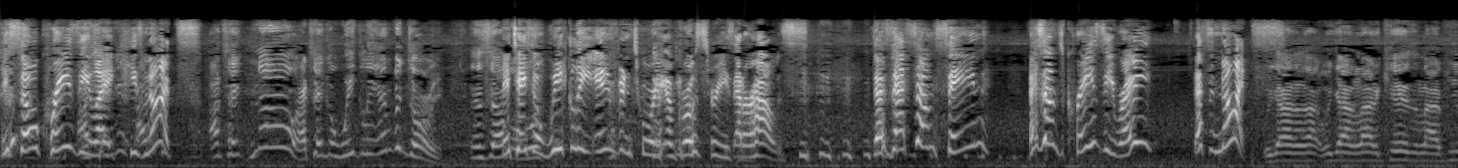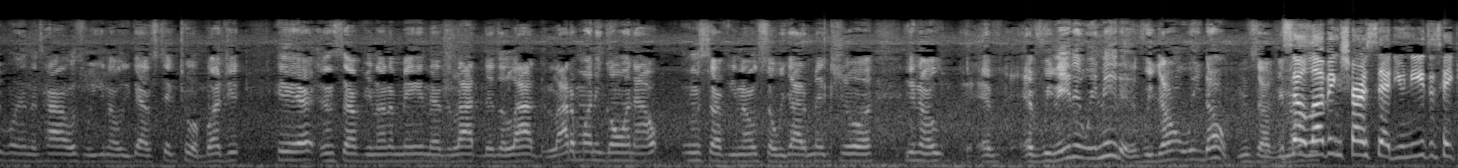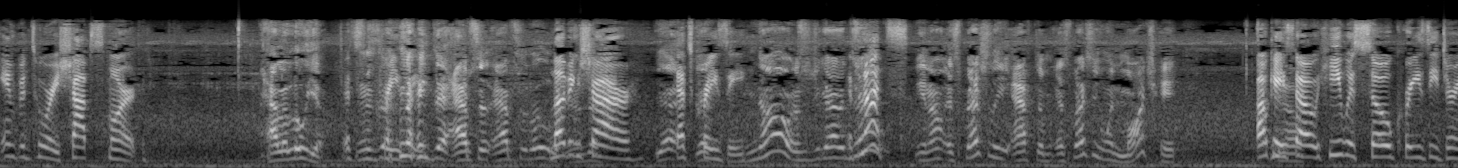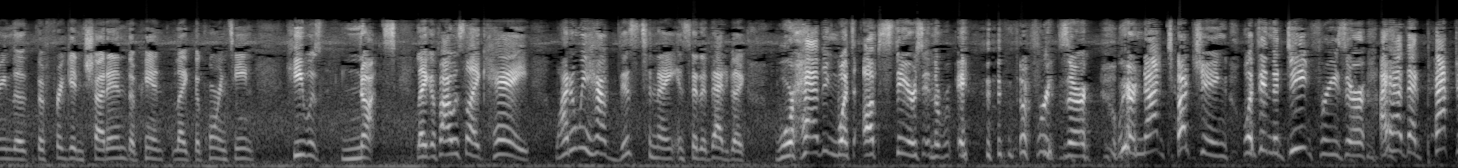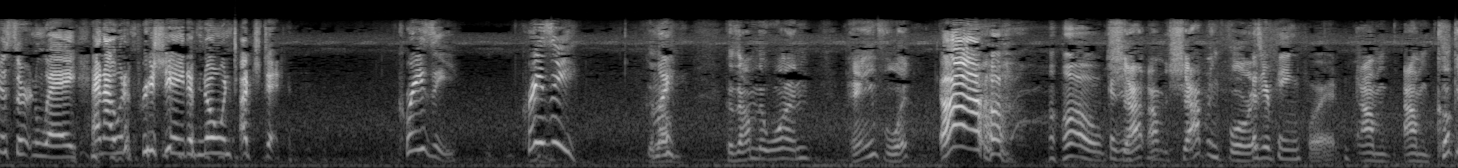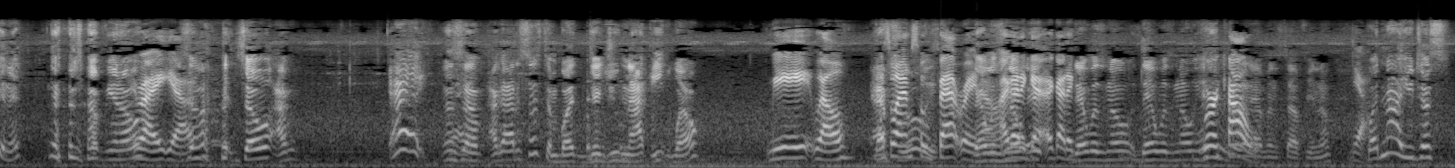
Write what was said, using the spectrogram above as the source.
He's so crazy, like it- he's I nuts. I take no. I take a weekly inventory and stuff. It takes a weekly inventory of groceries at our house. Does that sound sane? That sounds crazy, right? That's nuts. We got a lot. We got a lot of kids, a lot of people in this house. We, you know, you got to stick to a budget here and stuff. You know what I mean? There's a lot. There's a lot. A lot of money going out and stuff. You know, so we got to make sure. You know, if if we need it, we need it. If we don't, we don't and stuff. You know? so Loving Char said you need to take inventory. Shop smart. Hallelujah. That's And crazy. Like that. Absolutely. Absolutely. Loving. Char. Yeah, that's yeah. crazy. No, that's what you got to It's nuts. You know, especially after, especially when March hit. Okay, You know- so he was so crazy during the the friggin' shut in, the pan, like the quarantine. He was nuts. Like if I was like, "Hey, why don't we have this tonight instead of that?" He'd be like, "We're having what's upstairs in the in the freezer. We are not touching what's in the deep freezer. I had that packed a certain way, and I would appreciate if no one touched it." Crazy, crazy. Because Like- I'm, 'cause I'm the one paying for it. Oh, oh, because Shop, I'm shopping for it. you're paying for it. I'm I'm cooking it. so, you know. Right, yeah. So, so I'm. Hey, and so I got a system. But did you not eat well? We ate well. That's why I'm so Absolutely. fat right There now. was I gotta get. I gotta. There was no. There was no Work out. having stuff. You know. Yeah. But now you just.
